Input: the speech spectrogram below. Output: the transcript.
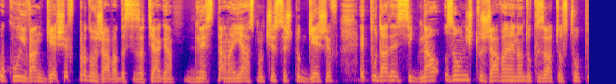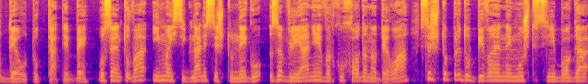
около Иван Гешев продължава да се затяга. Днес стана ясно, че също Гешев е подаден сигнал за унищожаване на доказателство по делото КТБ. Освен това, има и сигнали срещу него за влияние върху хода на дела, срещу придобиване на имуществени блага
